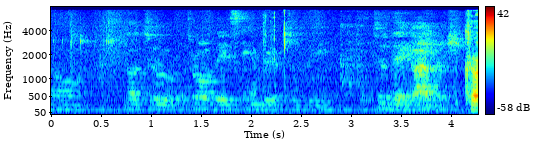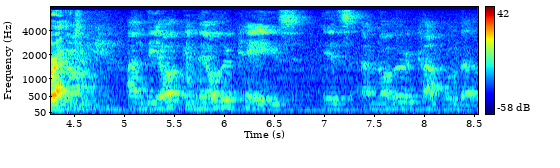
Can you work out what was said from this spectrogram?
no, not to throw this embryo to the, to the garbage. Correct. you know? And the, in the other case, it's another couple that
